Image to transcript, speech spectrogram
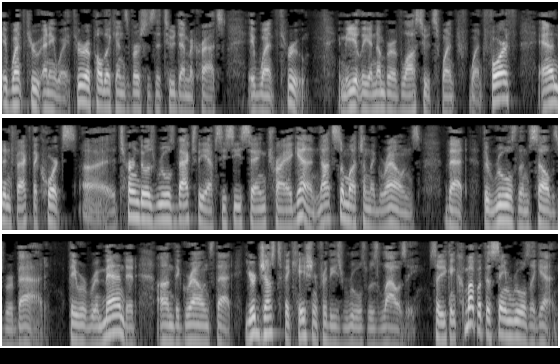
it went through anyway. Through Republicans versus the two Democrats, it went through. Immediately, a number of lawsuits went went forth, and in fact, the courts uh, turned those rules back to the FCC, saying, try again. Not so much on the grounds that the rules themselves were bad, they were remanded on the grounds that your justification for these rules was lousy. So you can come up with the same rules again.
